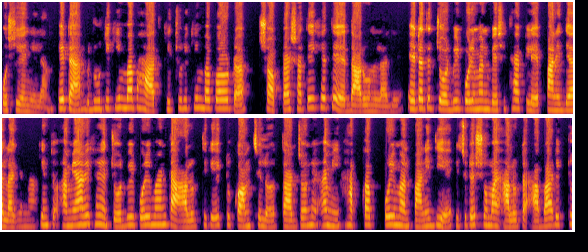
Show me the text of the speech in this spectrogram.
কষিয়ে নিলাম। এটা রুটি কিংবা ভাত, খিচুড়ি কিংবা পরোটা সবটার সাথেই খেতে দারুণ লাগে। এটাতে চর্বির পরিমাণ বেশি থাকলে পানি দেওয়া লাগে না। কিন্তু আমি আর এখানে চর্বির পরিমাণটা আলুর থেকে একটু কম ছিল, তার জন্য আমি হাফ কাপ পরিমাণ পানি দিয়ে কিছুটা সময় আলুটা আবার একটু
